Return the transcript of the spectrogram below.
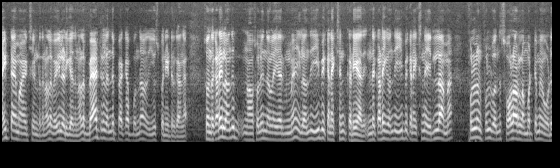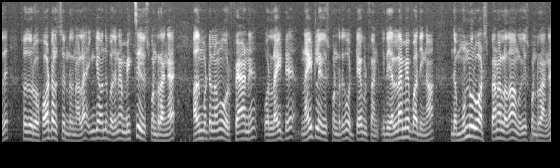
நைட் டைம் ஆயிடுச்சுன்றதுனால வெயில் அடிக்காதனால பேட்டரியிலேருந்து பேக்கப் வந்து அதை யூஸ் பண்ணிகிட்டு இருக்காங்க. ஸோ அந்த கடையில் வந்து நான் சொல்லியிருந்தேன் ஏற்கனவே இதில் வந்து இபி கனெக்ஷன் கிடையாது. இந்த கடைக்கு வந்து இபி கனெக்ஷனே இல்லாமல் ஃபுல் அண்ட் ஃபுல் வந்து சோலாரில் மட்டுமே ஓடுது. ஸோ இது ஒரு ஹோட்டல்ஸுன்றதுனால இங்கே வந்து பார்த்தீங்கன்னா மிக்ஸி யூஸ் பண்ணுறாங்க அது மட்டும் இல்லாமல் ஒரு ஃபேனு ஒரு லைட்டு நைட்டில் யூஸ் பண்ணுறதுக்கு ஒரு டேபிள் ஃபேன் இது எல்லாமே பார்த்தீங்கன்னா இந்த முந்நூறு வாட்ஸ் பேனலில் தான் அவங்க யூஸ் பண்ணுறாங்க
